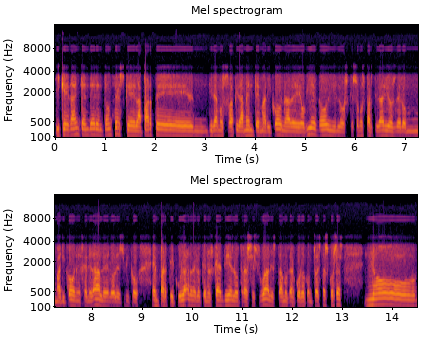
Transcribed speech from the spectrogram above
y que da a entender entonces que la parte, digamos rápidamente, maricona de Oviedo y los que somos partidarios de lo maricón en general, de lo lésbico en particular, de lo que nos cae bien lo transexual, estamos de acuerdo con todas estas cosas, no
